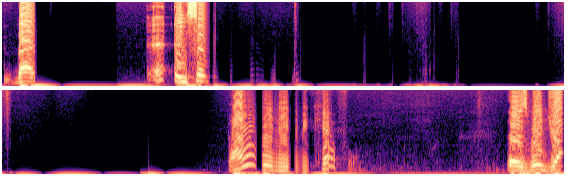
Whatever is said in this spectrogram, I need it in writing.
but and so I think we need to be careful that as we drive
